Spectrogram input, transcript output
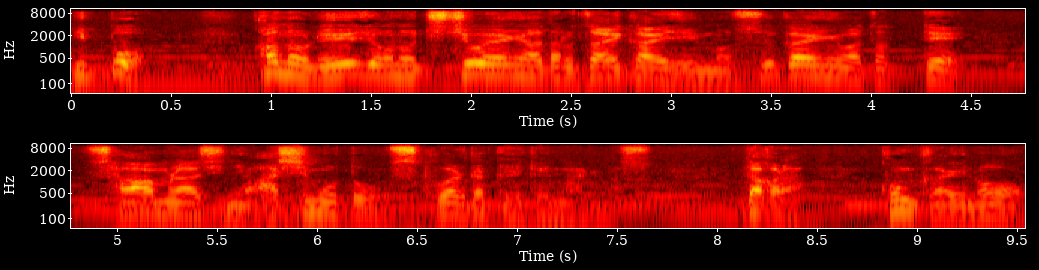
一方かの霊場の父親にあたる財界人も数回にわたって沢村氏に足元を救われた経験があります。だから今回の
